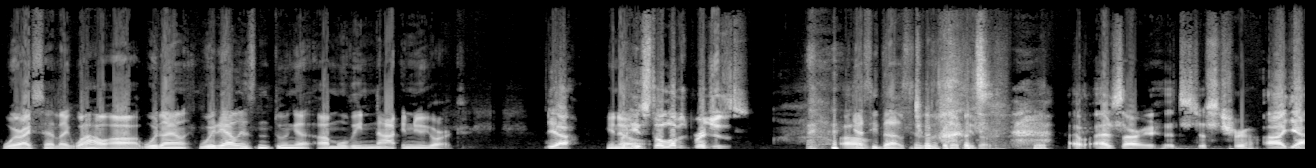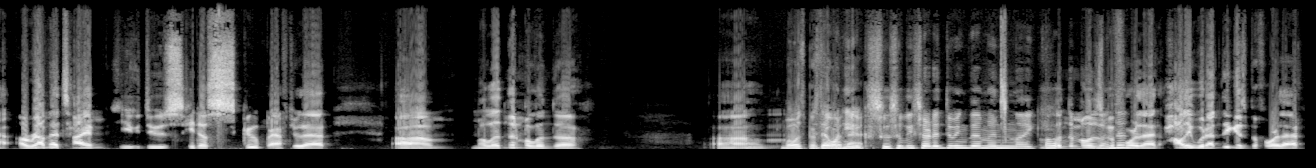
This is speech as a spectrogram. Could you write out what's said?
where I said like, "Wow, uh, Woody Allen, Woody Allen's doing a, a movie not in New York." Yeah, You know, but he still loves bridges. Um, yes, he does. he does. I, I'm sorry, it's just true. Uh, yeah, around that time he does he does Scoop after that. Um, Melinda and Melinda. Um, What was is that when he exclusively started doing them in like Melinda and Melinda's London? before that. Hollywood Ending is before that.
